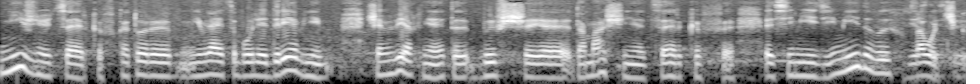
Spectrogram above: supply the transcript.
нижнюю церковь, которая является более древней, чем верхняя. Это бывшая домашняя церковь э, семьи Демидовых. Заводчик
